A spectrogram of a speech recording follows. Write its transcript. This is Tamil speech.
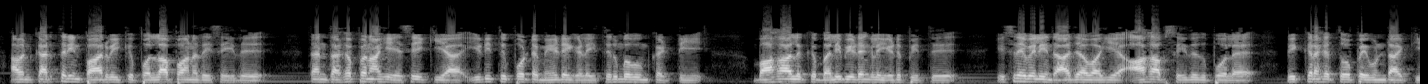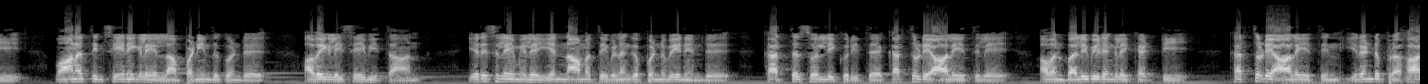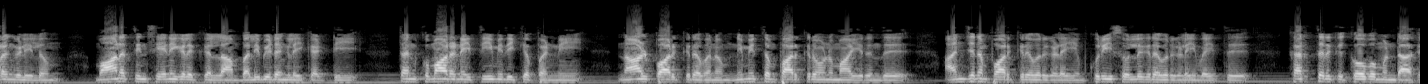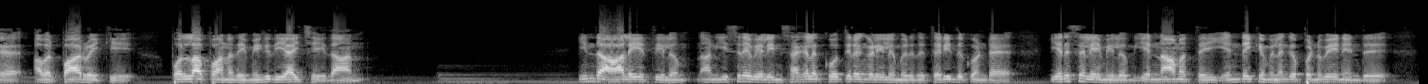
அவன் கர்த்தரின் பார்வைக்கு பொல்லாப்பானதை செய்து தன் தகப்பனாகிய எசேக்கியா இடித்து போட்ட மேடைகளை திரும்பவும் கட்டி பாகாலுக்கு பலிபீடங்களை எடுப்பித்து இஸ்ரேவேலின் ராஜாவாகிய ஆகாப் செய்தது போல விக்கிரக தோப்பை உண்டாக்கி வானத்தின் சேனைகளை எல்லாம் பணிந்து கொண்டு அவைகளை சேவித்தான். எருசலேமிலே என் நாமத்தை விளங்க பண்ணுவேன் என்று கர்த்தர் சொல்லி குறித்த கர்த்தருடைய ஆலயத்திலே அவன் பலிபீடங்களை கட்டி கர்த்துடைய ஆலயத்தின் இரண்டு பிரகாரங்களிலும் வானத்தின் சேனைகளுக்கெல்லாம் பலிபீடங்களை கட்டி தன் குமாரனை தீமிதிக்க பண்ணி நாள் பார்க்கிறவனும் நிமித்தம் பார்க்கிறவனுமாயிருந்து அஞ்சனம் பார்க்கிறவர்களையும் குறி சொல்லுகிறவர்களையும் வைத்து கர்த்தருக்கு கோபமுண்டாக அவர் பார்வைக்கு பொல்லாப்பானதை மிகுதியாய் செய்தான். இந்த ஆலயத்திலும் நான் இஸ்ரேவேலின் சகல கோத்திரங்களிலும் இருந்து தெரிந்து கொண்ட எருசலேமிலும் என் நாமத்தை என்றைக்கும் விளங்க பண்ணுவேன் என்று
